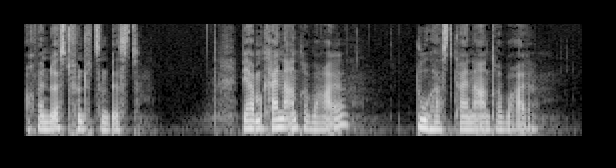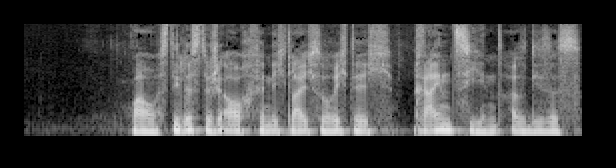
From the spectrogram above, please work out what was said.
auch wenn du erst 15 bist. Wir haben keine andere Wahl. Du hast keine andere Wahl. Wow, stilistisch auch finde ich gleich so richtig reinziehend. Also dieses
